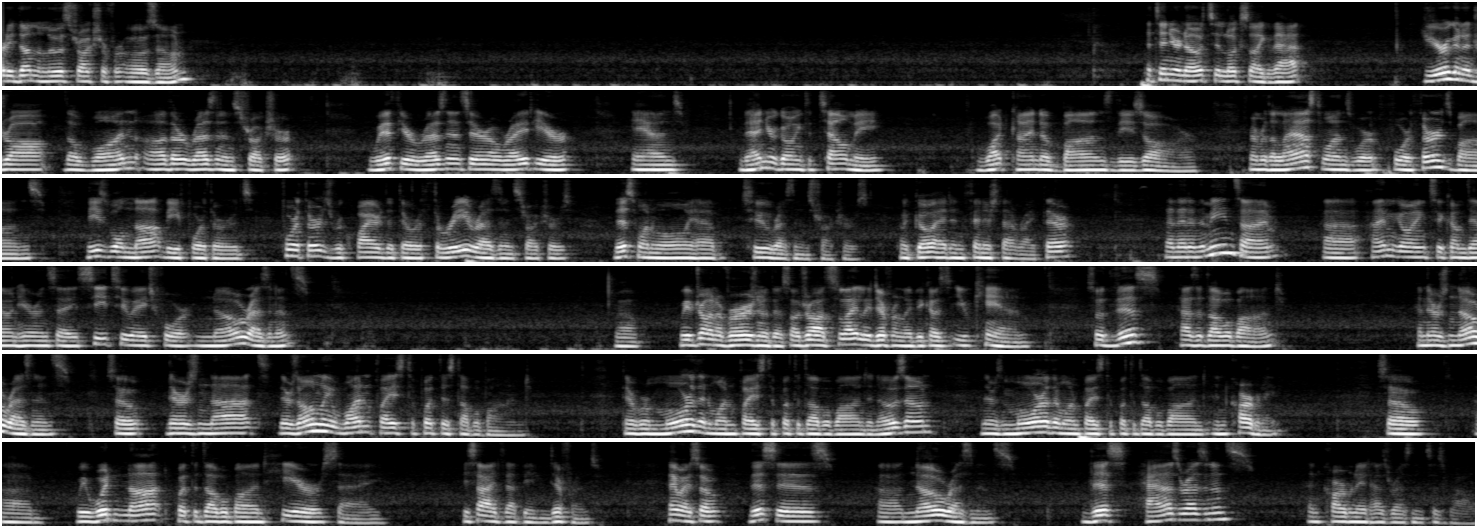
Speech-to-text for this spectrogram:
already done the Lewis structure for ozone. It's in your notes, it looks like that. You're going to draw the one other resonance structure with your resonance arrow right here, and then you're going to tell me what kind of bonds these are. Remember the last ones were four-thirds bonds. These will not be four-thirds. Four-thirds required that there were three resonance structures. This one will only have two resonance structures. But go ahead and finish that right there. And then in the meantime, uh, I'm going to come down here and say C2H4, no resonance. Well, we've drawn a version of this. I'll draw it slightly differently because you can. So this has a double bond and there's no resonance. So there's not, there's only one place to put this double bond. There were more than one place to put the double bond in ozone, and there's more than one place to put the double bond in carbonate. So um, we would not put the double bond here, say, besides that being different. Anyway, so this is uh, no resonance. This has resonance, and carbonate has resonance as well.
